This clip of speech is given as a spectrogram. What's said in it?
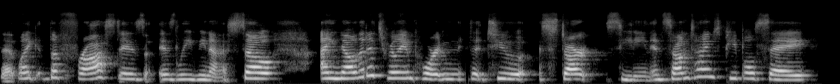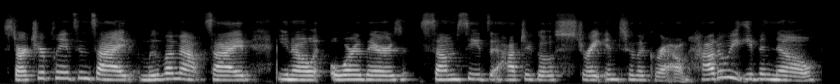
That like the frost is is leaving us. So I know that it's really important to, to start seeding. And sometimes people say, start your plants inside, move them outside, you know, or there's some seeds that have to go straight into the ground. How do we even know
